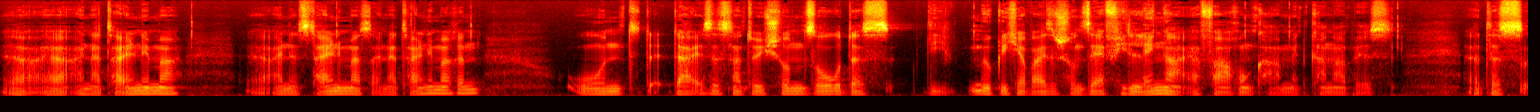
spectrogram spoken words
äh, einer Teilnehmer, eines Teilnehmers, einer Teilnehmerin. Und da ist es natürlich schon so, dass die möglicherweise schon sehr viel länger Erfahrung haben mit Cannabis. Äh, das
